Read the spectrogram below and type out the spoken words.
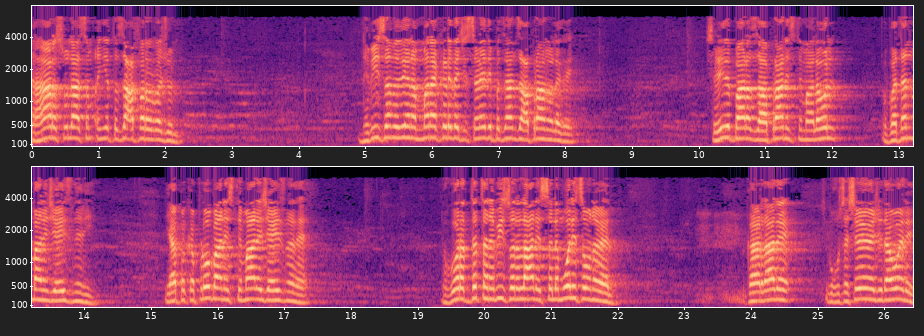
نه رسول الله صلی الله علیه وسلم ان يتزعفر الرجل نبی صلی الله علیه وسلم منع کړی دا چې سړی د پزان زعفران ولګي سړی د پاره زعفران استعمالول په بدن باندې جایز نه دی یا په کپړو باندې استعمال جایز نه ده وګوره د ته نبی صلی الله علیه وسلم ولې څونه ویل کار دا ده چې غوسه شوی چې دا ولې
